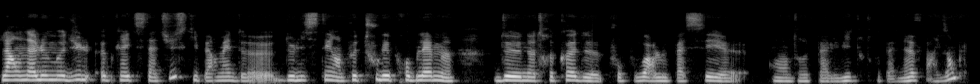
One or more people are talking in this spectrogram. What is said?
Là, on a le module Upgrade Status qui permet de, lister un peu tous les problèmes de notre code pour pouvoir le passer en Drupal 8 ou Drupal 9 par exemple.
